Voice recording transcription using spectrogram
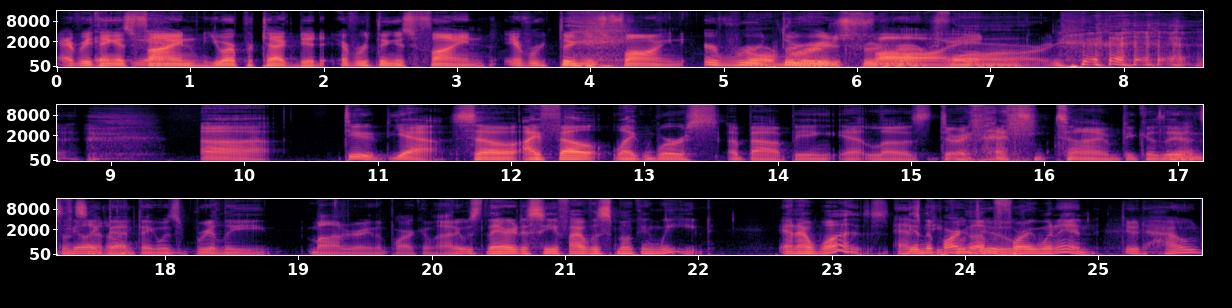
everything It- is yeah. fine. You are protected. Everything is fine. Everything is fine. Everything is fine. uh dude, yeah. So I felt like worse about being at Lowe's during that time because I didn't feel like that thing was really monitoring the parking lot. It was there to see if I was smoking weed. And I was As in the parking lot before I went in. Dude, how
